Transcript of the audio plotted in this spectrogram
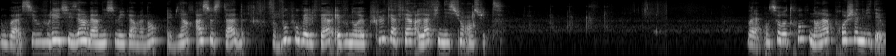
Donc si vous voulez utiliser un vernis semi-permanent, eh bien à ce stade, vous pouvez le faire et vous n'aurez plus qu'à faire la finition ensuite. Voilà, on se retrouve dans la prochaine vidéo.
